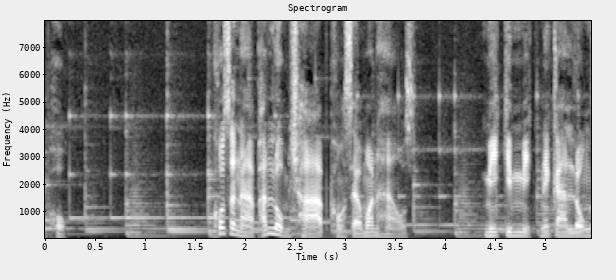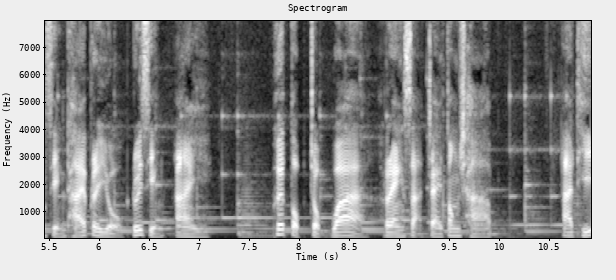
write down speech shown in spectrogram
146 โฆษณาพัดลมชาร์ปของ Salmon House มีกิมมิคในการลงเสียงท้ายประโยคด้วยเสียงไอ เพื่อตบจบว่าแรงสะใจต้องชาร์ปอาทิ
